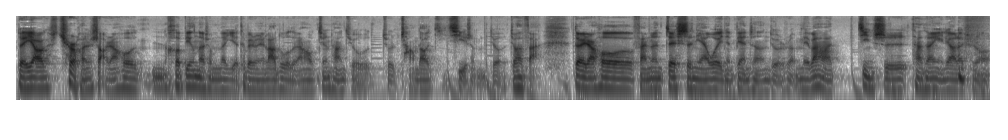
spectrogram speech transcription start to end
对，要气儿很少，然后、嗯、喝冰的什么的也特别容易拉肚子，然后经常就就肠道积气什么的就就很烦。对，然后反正这十年我已经变成就是说没办法进食碳酸饮料的这种、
